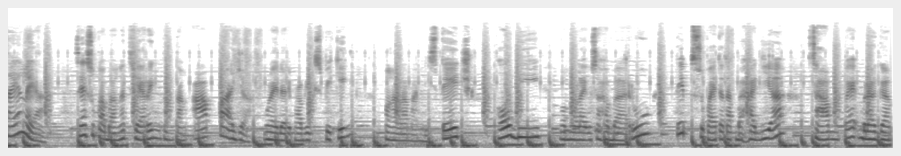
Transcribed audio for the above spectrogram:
saya Lea. Saya suka banget sharing tentang apa aja, mulai dari public speaking, pengalaman di stage, hobi, memulai usaha baru, tips supaya tetap bahagia, sampai beragam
